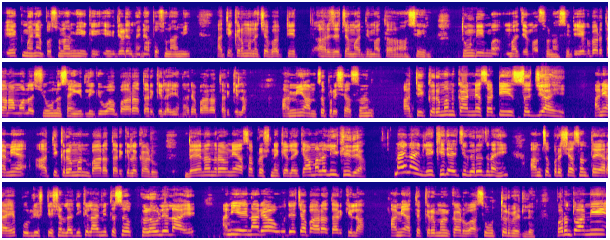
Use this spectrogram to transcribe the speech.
एक महिन्यापासून आम्ही एक एक दीड महिन्यापासून आम्ही अतिक्रमणाच्या बाबतीत अर्जाच्या माध्यमातून असेल तोंडी मा माध्यमातून असेल. एक भरताना आम्हाला शिवनं सांगितले की वा बारा तारखेला येणाऱ्या बारा तारखेला आम्ही आमचं प्रशासन अतिक्रमण काढण्यासाठी सज्ज आहे आणि आम्ही अतिक्रमण बारा तारखेला काढू. दयानंदरावने असा प्रश्न केला की आम्हाला लेखी द्या. नाही नाही लेखी द्यायची गरज नाही. आमचं प्रशासन तयार आहे पोलीस स्टेशनला देखील आम्ही तसं कळवलेलं आहे आणि येणाऱ्या उद्याच्या बारा तारखेला आम्ही अतिक्रमण काढू असं उत्तर भेटलं. परंतु आम्ही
